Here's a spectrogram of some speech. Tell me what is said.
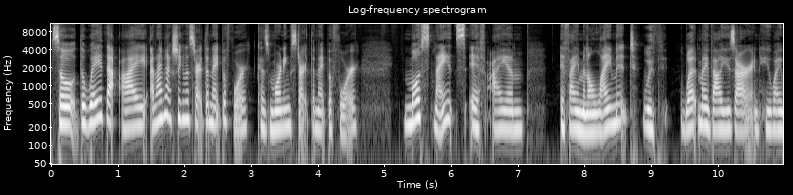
So, the way that I, and I'm actually going to start the night before because mornings start the night before. Most nights, if I am, if I am in alignment with what my values are and who I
